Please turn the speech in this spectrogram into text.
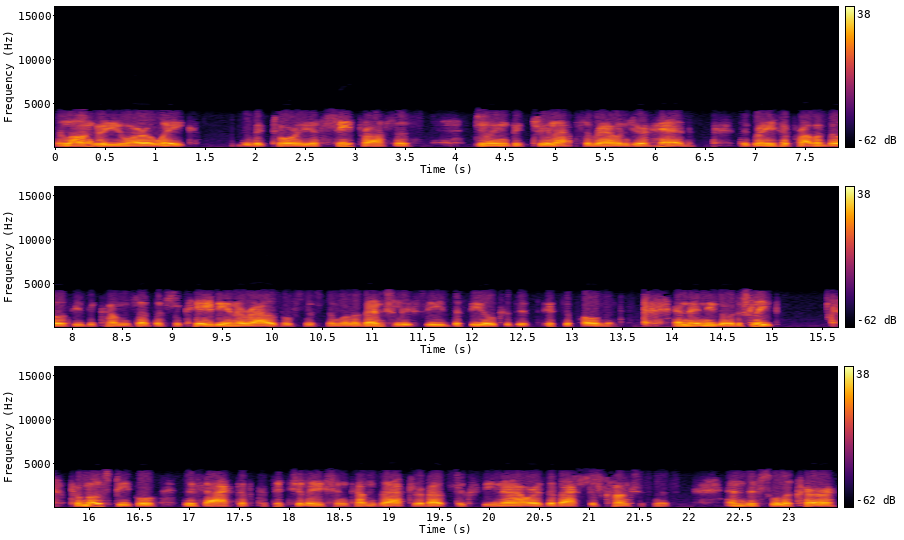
the longer you are awake, the victorious C process, doing victory laps around your head, the greater probability becomes that the circadian arousal system will eventually cede the field to its opponent, and then you go to sleep. For most people, this act of capitulation comes after about 16 hours of active consciousness, and this will occur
